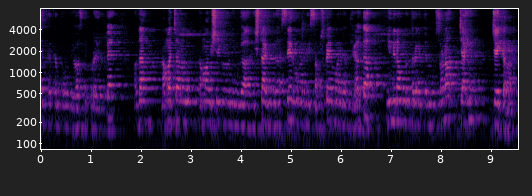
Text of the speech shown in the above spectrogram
ಸಿಗ್ತಕ್ಕಂಥ ಒಂದು ವ್ಯವಸ್ಥೆ ಕೂಡ ಇರುತ್ತೆ. ಹೌದಾ? ನಮ್ಮ ಚಾನಲ್ ನಮ್ಮ ವಿಷಯಗಳು ನಿಮ್ಗೆ ಇಷ್ಟ ಆಗಿದ್ರೆ ಶೇರ್ ಮಾಡಿ ಸಬ್ಸ್ಕ್ರೈಬ್ ಮಾಡಿ ಅಂತ ಹೇಳ್ತಾ ಇಂದಿನ ಒಂದು ತರಗತಿಯನ್ನು ಮುಗಿಸೋಣ. ಜೈ ಹಿಂದ್, ಜೈ ಕರ್ನಾಟಕ.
